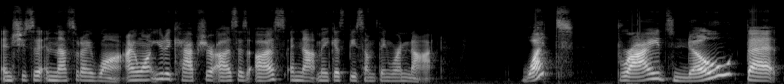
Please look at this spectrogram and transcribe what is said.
And she said, and that's what I want. I want you to capture us as us and not make us be something we're not. What? Brides know that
